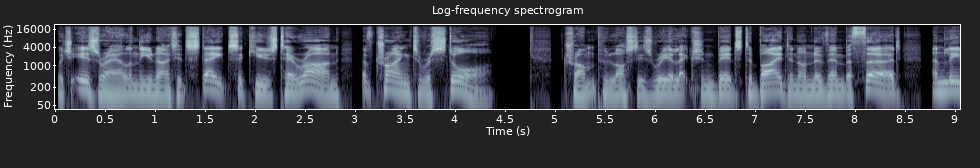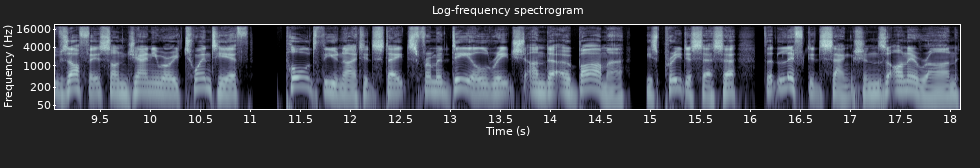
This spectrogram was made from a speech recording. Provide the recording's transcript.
which Israel and the United States accused Tehran of trying to restore. Trump, who lost his re election bid to Biden on November 3rd and leaves office on January 20th, pulled the United States from a deal reached under Obama, his predecessor, that lifted sanctions on Iran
